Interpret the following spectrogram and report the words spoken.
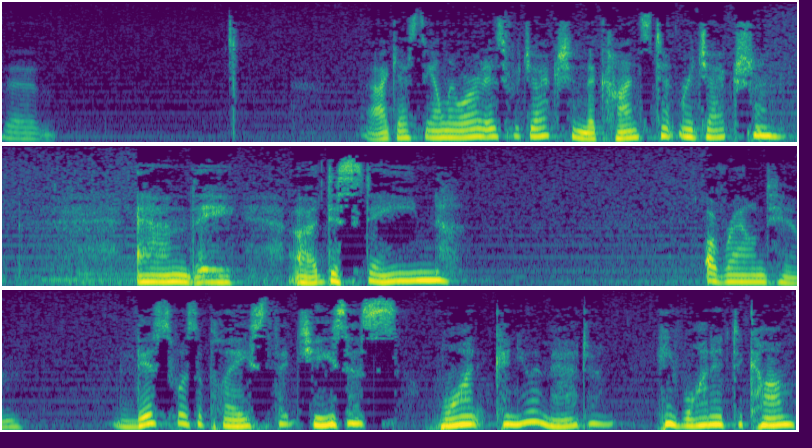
the I guess the only word is rejection, the constant rejection and the uh, disdain around him. This was a place that Jesus wanted. Can you imagine? He wanted to come.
